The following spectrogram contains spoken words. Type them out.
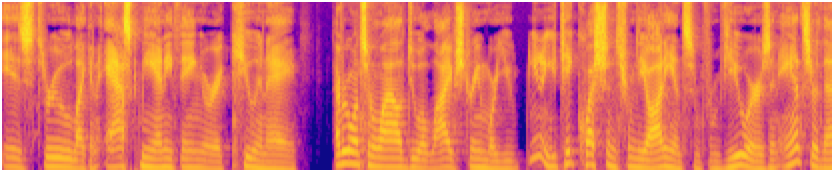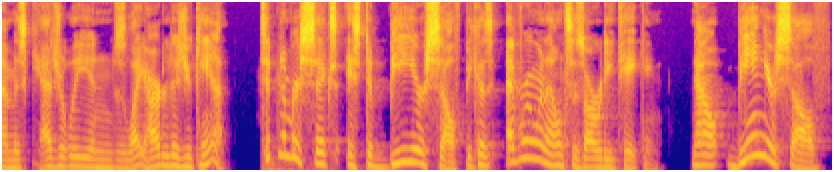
is through like an ask me anything or a Q&A. Every once in a while do a live stream where you, you know, you take questions from the audience and from viewers and answer them as casually and as lighthearted as you can. Tip number six is to be yourself because everyone else is already taking. Now, being yourself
